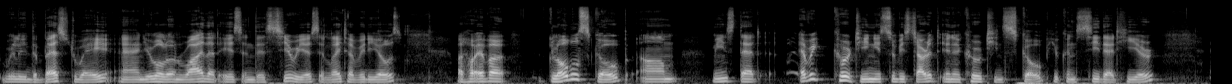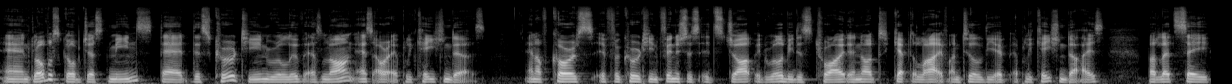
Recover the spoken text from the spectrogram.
really the best way. And you will learn why that is in this series in later videos. But however, global scope um, means that every coroutine needs to be started in a coroutine scope. You can see that here. And global scope just means that this coroutine will live as long as our application does. And of course, if a coroutine finishes its job, it will be destroyed and not kept alive until the application dies. But let's say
